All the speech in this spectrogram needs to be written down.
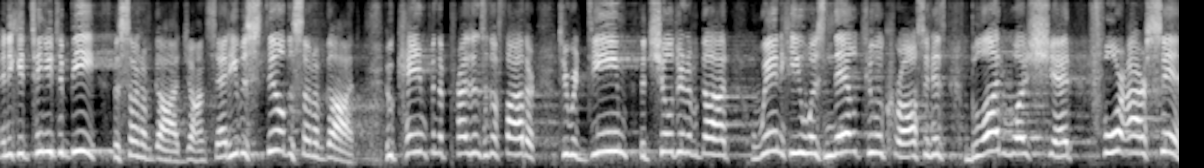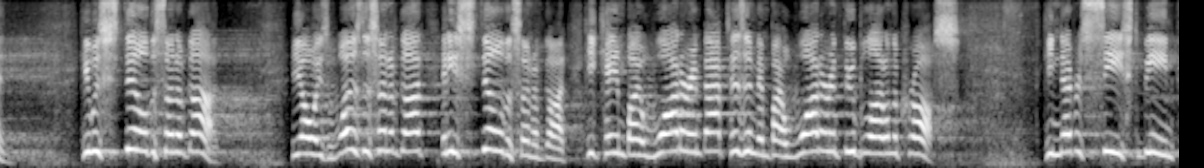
And he continued to be the Son of God, John said. He was still the Son of God who came from the presence of the Father to redeem the children of God when he was nailed to a cross and his blood was shed for our sin. He was still the Son of God. He always was the Son of God, and he's still the Son of God. He came by water and baptism and by water and through blood on the cross. He never ceased being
